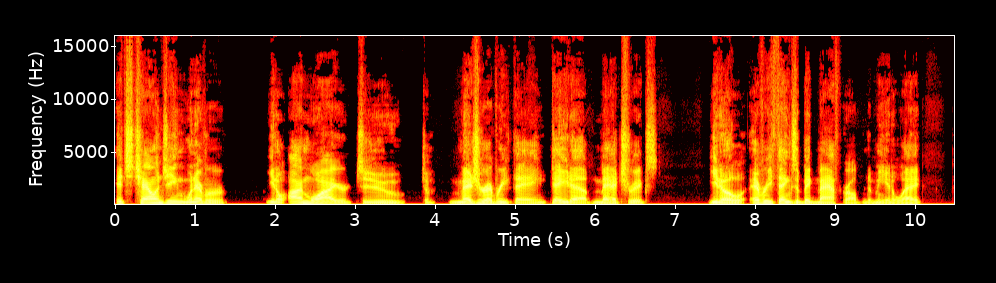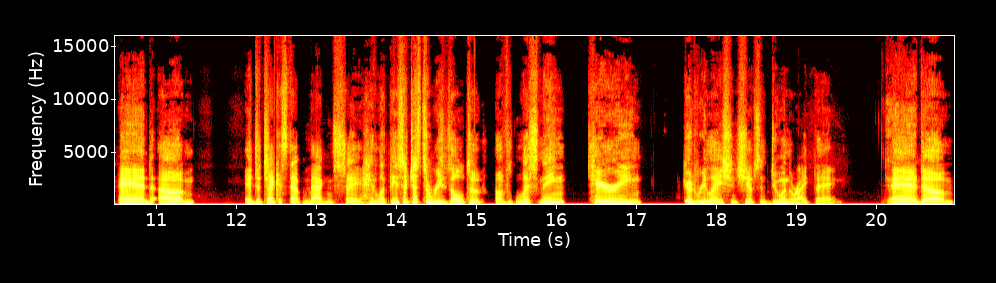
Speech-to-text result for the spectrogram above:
it's challenging whenever, you know, I'm wired to to measure everything, data, metrics, you know, everything's a big math problem to me in a way. And um, and to take a step back and say, hey, look, these are just a result of of listening, caring, good relationships, and doing the right thing. Yeah. And um,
